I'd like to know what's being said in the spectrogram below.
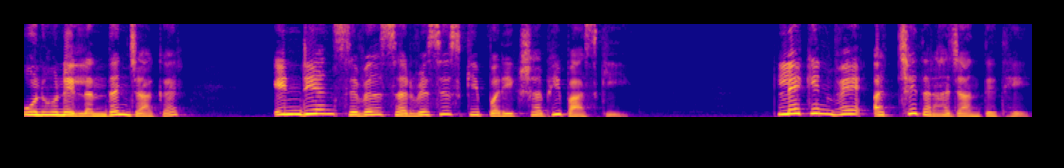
उन्होंने लंदन जाकर इंडियन सिविल सर्विसेज़ की परीक्षा भी पास की। लेकिन वे अच्छी तरह जानते थे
